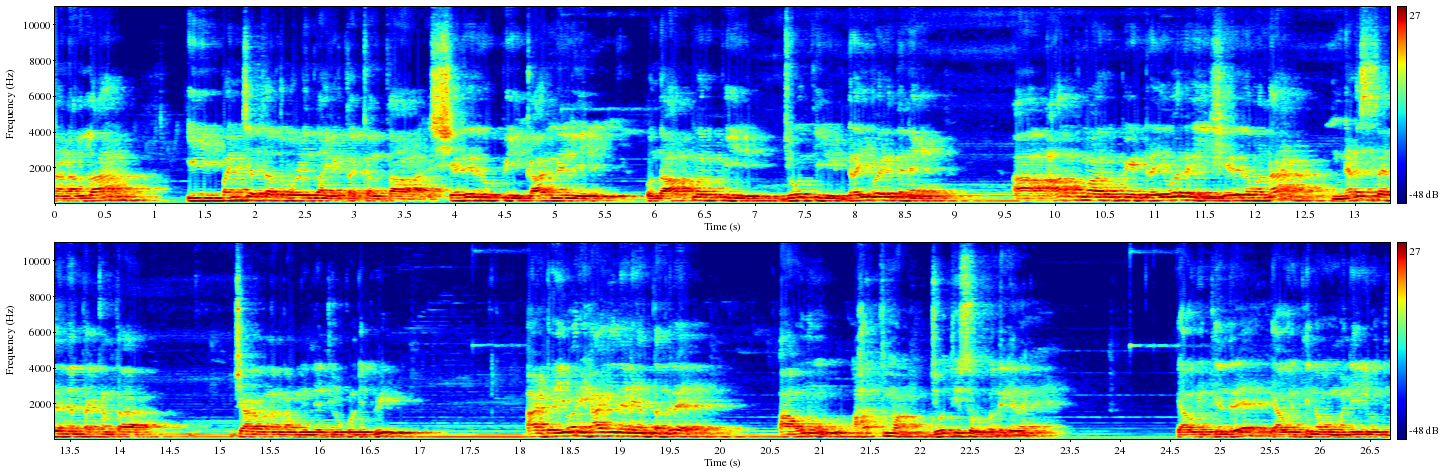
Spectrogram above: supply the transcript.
ನಾನಲ್ಲ, ಈ ಪಂಚತತ್ವಗಳಿಂದಾಗಿರ್ತಕ್ಕಂಥ ಶರೀರ ರೂಪಿ ಕಾರಿನಲ್ಲಿ ಒಂದು ಆತ್ಮರೂಪಿ ಜ್ಯೋತಿ ಡ್ರೈವರ್ ಇದ್ದಾನೆ. ಆ ಆತ್ಮರೂಪಿ ಡ್ರೈವರ್ ಈ ಶರೀರವನ್ನು ನಡೆಸ್ತಾ ಇದ್ದಾನೆ ಅಂತಕ್ಕಂಥ ವಿಚಾರವನ್ನು ನಾವು ನಿನ್ನೆ ತಿಳ್ಕೊಂಡಿದ್ವಿ. ಆ ಡ್ರೈವರ್ ಹೇಗಿದ್ದಾನೆ ಅಂತಂದರೆ, ಅವನು ಆತ್ಮ ಜ್ಯೋತಿ ಸ್ವರೂಪದಲ್ಲಿದ್ದಾನೆ. ಯಾವ ರೀತಿ ಅಂದರೆ, ಯಾವ ರೀತಿ ನಾವು ಮನೆಯಲ್ಲಿ ಒಂದು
